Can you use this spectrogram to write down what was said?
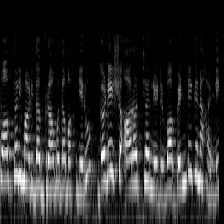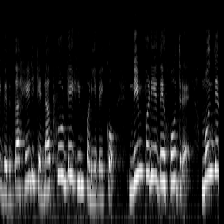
ವಾಗ್ದಾಳಿ ಮಾಡಿದ ಗ್ರಾಮದ ಮಹಿಳೆಯರು ಗಣೇಶ್ ಆರಾಧ್ಯ ನೀಡಿರುವ ಬೆಂಡೆಗನಹಳ್ಳಿ ವಿರುದ್ಧ ಹೇಳಿಕೆಯನ್ನ ಕೂಡಲೇ ಹಿಂಪಡೆಯಬೇಕು. ಹಿಂಪಡೆಯದೆ ಹೋದ್ರೆ ಮುಂದಿನ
